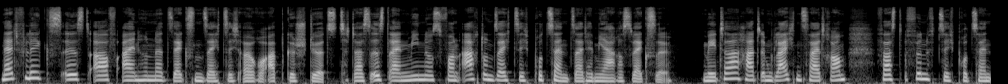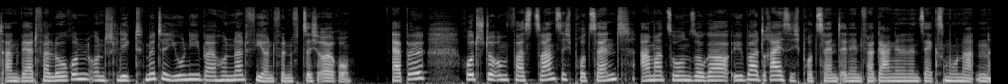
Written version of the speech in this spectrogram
Netflix ist auf 166 Euro abgestürzt. Das ist ein Minus von 68 Prozent seit dem Jahreswechsel. Meta hat im gleichen Zeitraum fast 50 Prozent an Wert verloren und liegt Mitte Juni bei 154 Euro. Apple rutschte um fast 20 Prozent, Amazon sogar über 30 Prozent in den vergangenen sechs Monaten.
